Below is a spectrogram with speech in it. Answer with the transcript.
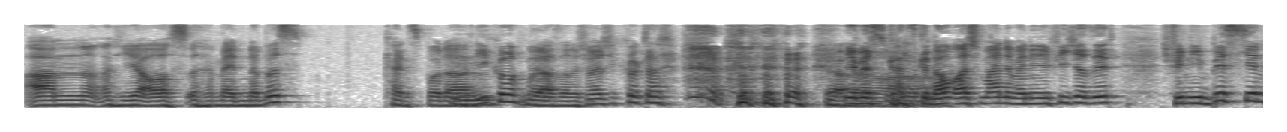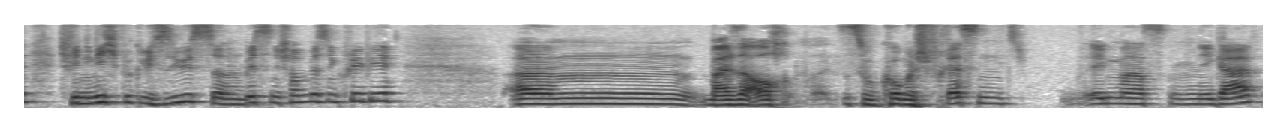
an hier aus äh, Made in Abyss. Kein Spoiler, Mhm, Nico, ja. der das noch nicht fertig geguckt hat. Ja. Ihr wisst ganz genau, was ich meine, wenn ihr die Viecher seht. Ich finde die ein bisschen, ich finde die nicht wirklich süß, sondern ein bisschen, schon ein bisschen creepy. Ähm, weil sie auch so komisch fressend, irgendwas, egal.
